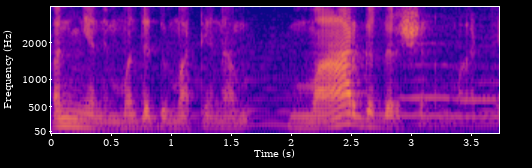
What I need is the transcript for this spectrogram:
અન્યને મદદ માટેના માર્ગદર્શન માટે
